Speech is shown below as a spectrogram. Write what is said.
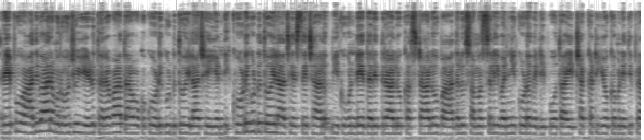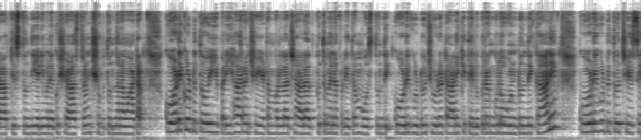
రేపు ఆదివారం రోజు ఏడు తర్వాత ఒక కోడిగుడ్డుతో ఇలా చేయండి. కోడిగుడ్డుతో ఇలా చేస్తే చాలు. మీకు ఉండే దరిద్రాలు కష్టాలు బాధలు సమస్యలు ఇవన్నీ కూడా వెళ్ళిపోతాయి. చక్కటి యోగం అనేది ప్రాప్తిస్తుంది అని మనకు శాస్త్రం చెబుతుందన్నమాట. కోడిగుడ్డుతో ఈ పరిహారం చేయటం వల్ల చాలా అద్భుతమైన ఫలితం వస్తుంది. కోడిగుడ్డు చూడటానికి తెలుపు రంగులో ఉంటుంది. కానీ కోడిగుడ్డుతో చేసే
